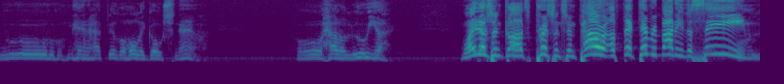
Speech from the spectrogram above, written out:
Ooh, man, I feel the Holy Ghost now. Oh, hallelujah. Why doesn't God's presence and power affect everybody the same?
